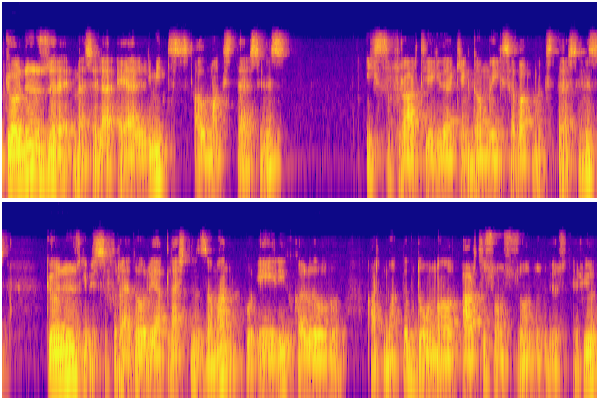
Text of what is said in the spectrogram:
gördüğünüz üzere mesela eğer limit almak isterseniz x 0 artıya giderken gamma x'e bakmak isterseniz gördüğünüz gibi sıfıra doğru yaklaştığınız zaman bu eğri yukarı doğru artmakta. Bu da onun artı sonsuz olduğunu gösteriyor.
